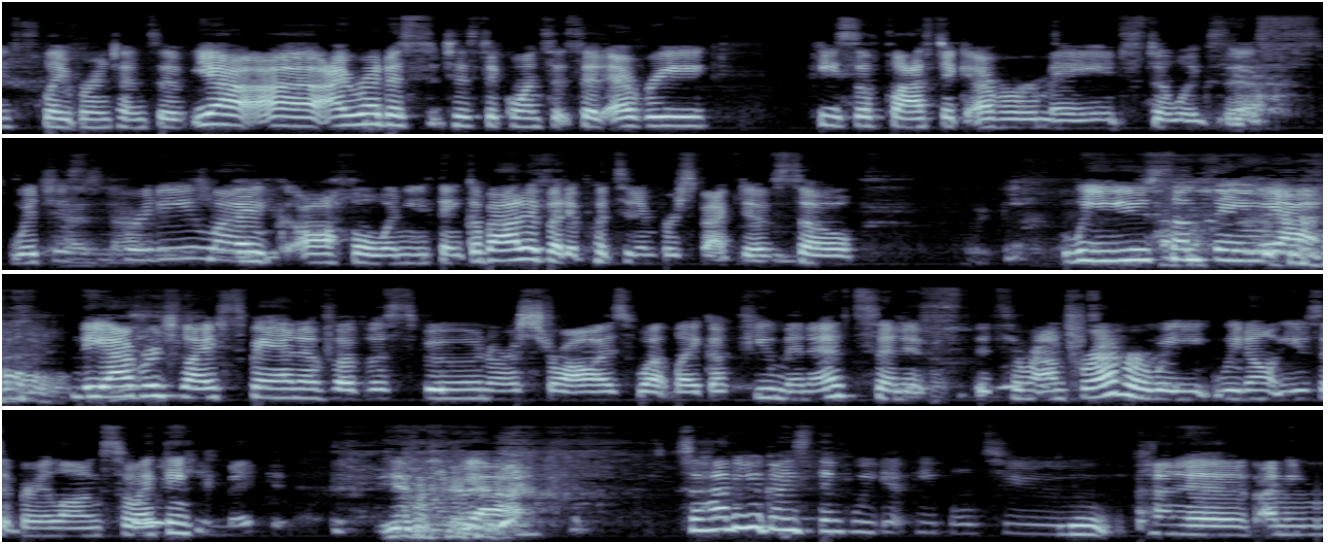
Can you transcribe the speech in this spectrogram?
It's labor intensive. Yeah, uh, I read a statistic once that said every piece of plastic ever made still exists, which is pretty like awful when you think about it, but it puts it in perspective. So we use something, yeah. The average lifespan of, of a spoon or a straw is what, like a few minutes, and it's it's around forever. We we don't use it very long. So I think keep making it. Yeah. yeah. So how do you guys think we get people to kind of, I mean,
